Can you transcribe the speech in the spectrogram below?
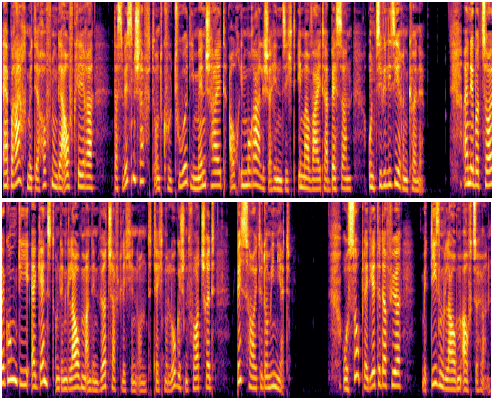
Er brach mit der Hoffnung der Aufklärer, dass Wissenschaft und Kultur die Menschheit auch in moralischer Hinsicht immer weiter bessern und zivilisieren könne. Eine Überzeugung, die, ergänzt um den Glauben an den wirtschaftlichen und technologischen Fortschritt, bis heute dominiert. Rousseau plädierte dafür, mit diesem Glauben aufzuhören.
